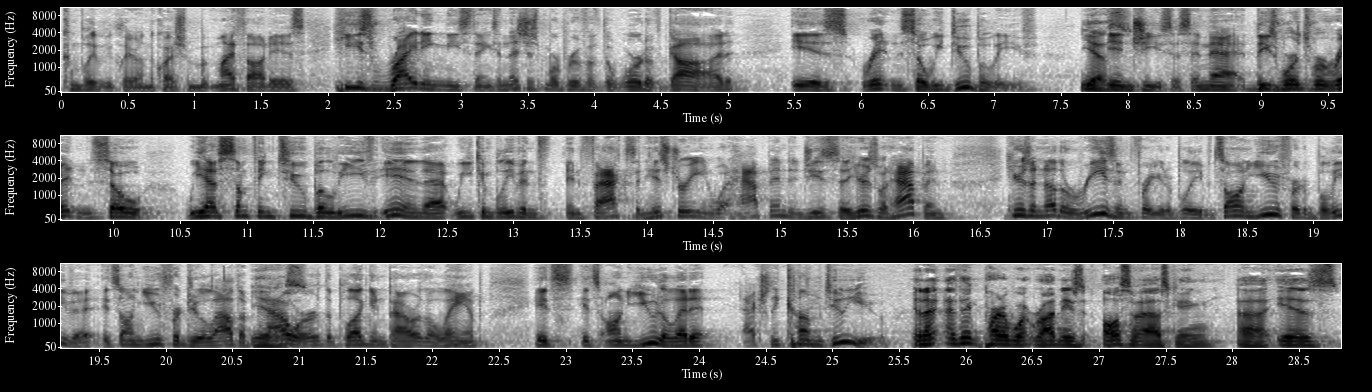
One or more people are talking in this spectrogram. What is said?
completely clear on the question, but my thought is he's writing these things, and that's just more proof of the Word of God is written so we do believe Yes. in Jesus and that these words were written so we have something to believe in that we can believe in, in facts and history and what happened and Jesus said here's what happened here's another reason for you to believe. It's on you for to believe it. It's on you for to allow the Yes. power, the plug-in power, the lamp. It's it's on you to let it actually come to you. And I, I think part of what Rodney's also asking uh, is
